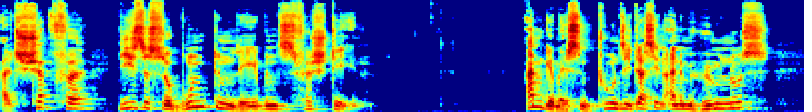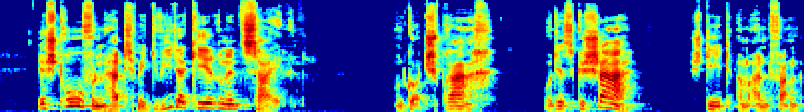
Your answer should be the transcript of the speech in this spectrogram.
als Schöpfer dieses so bunten Lebens verstehen. Angemessen tun sie das in einem Hymnus, der Strophen hat mit wiederkehrenden Zeilen. Und Gott sprach, und es geschah, steht am Anfang.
